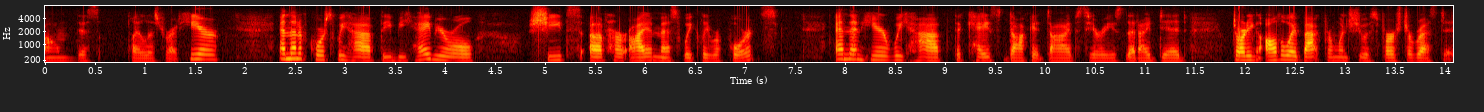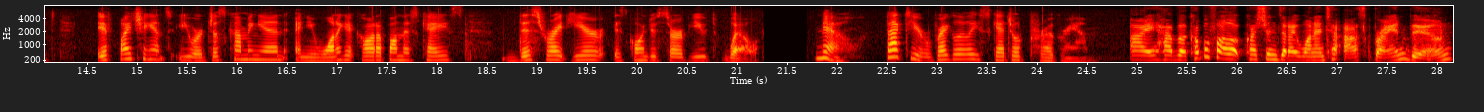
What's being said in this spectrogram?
on this playlist right here. And then, of course, we have the behavioral sheets of her IMS weekly reports. And then here we have the case docket dive series that I did starting all the way back from when she was first arrested. If by chance you are just coming in and you want to get caught up on this case, this right here is going to serve you well. Now, back to your regularly scheduled program. I have a couple follow up questions that I wanted to ask Brian Boone.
